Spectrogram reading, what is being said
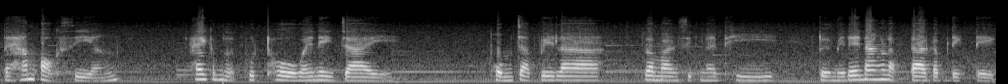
แต่ห้ามออกเสียง ให้กำหนดพุทโธไว้ในใจ ผมจับเวลาประมาณสิบนาที โดยไม่ได้นั่งหลับตากับเด็ก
